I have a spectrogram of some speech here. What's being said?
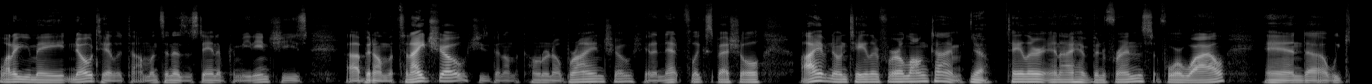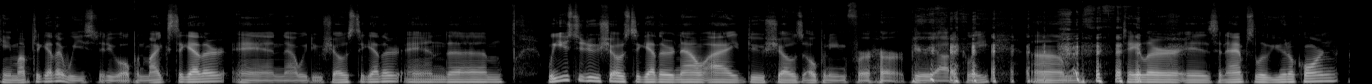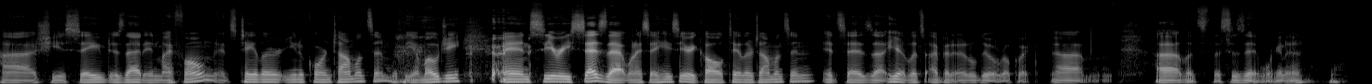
A lot of you may know Taylor Tomlinson as a stand up comedian. She's uh, been on The Tonight Show. She's been on The Conan O'Brien Show. She had a Netflix special. I have known Taylor for a long time. Yeah. Taylor and I have been friends for a while, and uh, we came up together. We used to do open mics together, and now we do shows together. And um, we used to do shows together. Now I do shows opening for her periodically. um, Taylor is an absolute unicorn. Uh, she is saved as that in my phone. It's Taylor Unicorn Tomlinson with the emoji. and Siri says that when I say, "Hey Siri, call Taylor Tomlinson," it says, uh, "Here, let's." I bet it'll do it real quick. Um, uh, let's. This is it. We're gonna.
